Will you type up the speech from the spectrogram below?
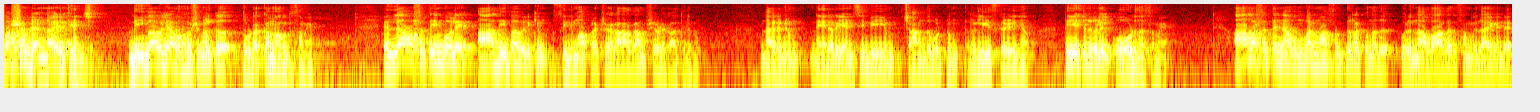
വർഷം രണ്ടായിരത്തി അഞ്ച് ദീപാവലി ആഘോഷങ്ങൾക്ക് തുടക്കമാകുന്ന സമയം. എല്ലാ വർഷത്തെയും പോലെ ആ ദീപാവലിക്കും സിനിമാ പ്രേക്ഷകർ ആകാംക്ഷയോടെ കാത്തിരുന്നു. നരനും നേരറിയൻ സി ബിയും ചാന്തുപൊട്ടും റിലീസ് കഴിഞ്ഞ് തിയേറ്ററുകളിൽ ഓടുന്ന സമയം. ആ വർഷത്തെ നവംബർ മാസം പിറക്കുന്നത് ഒരു നവാഗത സംവിധായകന്റെ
